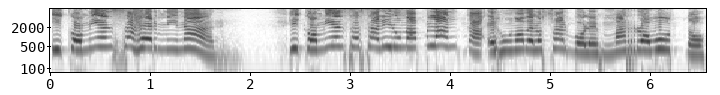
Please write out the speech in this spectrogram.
y comienza a germinar y comienza a salir una planta, es uno de los árboles más robustos,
